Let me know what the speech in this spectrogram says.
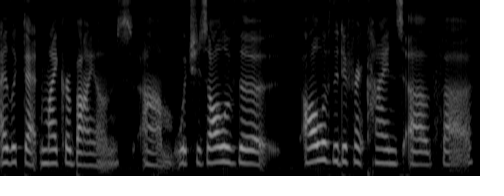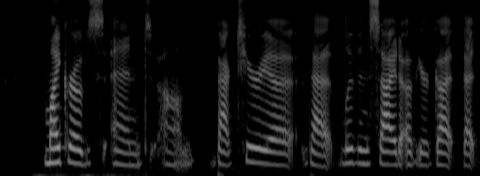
I looked at microbiomes, um, which is all of the all of the different kinds of uh, microbes and um, bacteria that live inside of your gut that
